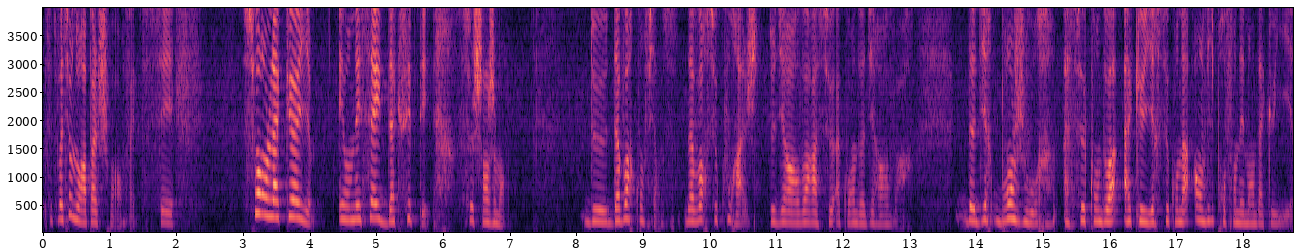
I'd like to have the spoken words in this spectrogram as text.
cette fois-ci, on n'aura pas le choix en fait. C'est soit on l'accueille et on essaye d'accepter ce changement, de d'avoir confiance, d'avoir ce courage de dire au revoir à ceux à quoi on doit dire au revoir, de dire bonjour à ceux qu'on doit accueillir, ceux qu'on a envie profondément d'accueillir,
